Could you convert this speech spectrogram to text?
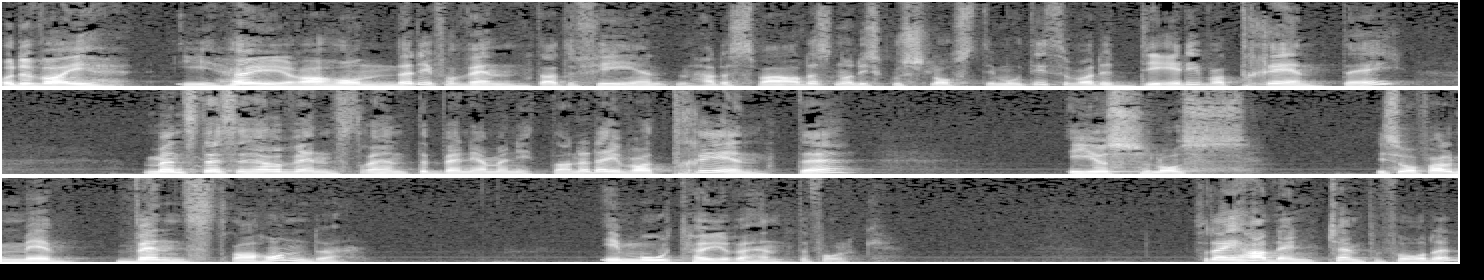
Og det var i, i høyre hånde de forventa at fienden hadde sverdet. Så når de skulle slåss imot dem, så var det det de var trente i. Mens disse her venstrehendte benjaminittene de var trente i å slåss, i så fall med venstrehånde, imot høyrehendte folk. Så de hadde en kjempefordel.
